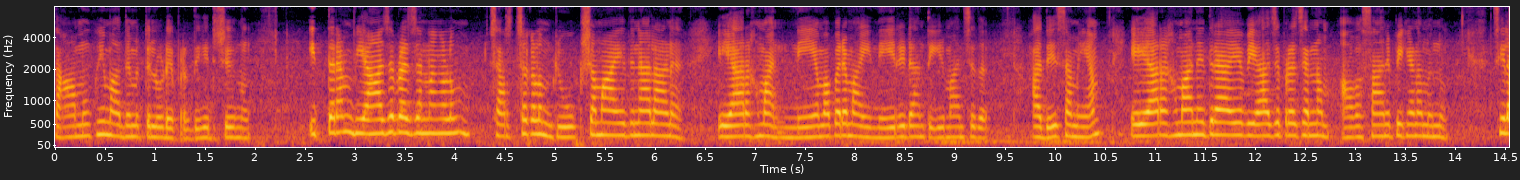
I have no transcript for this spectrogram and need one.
സാമൂഹ്യ മാധ്യമത്തിലൂടെ പ്രതികരിച്ചിരുന്നു. ഇത്തരം വ്യാജ പ്രചരണങ്ങളും ചർച്ചകളും രൂക്ഷമായതിനാലാണ് എ ആർ റഹ്മാൻ നിയമപരമായി നേരിടാൻ തീരുമാനിച്ചത്. അതേസമയം എ ആർ റഹ്മാനെതിരായ വ്യാജ പ്രചരണം അവസാനിപ്പിക്കണമെന്നും ചില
